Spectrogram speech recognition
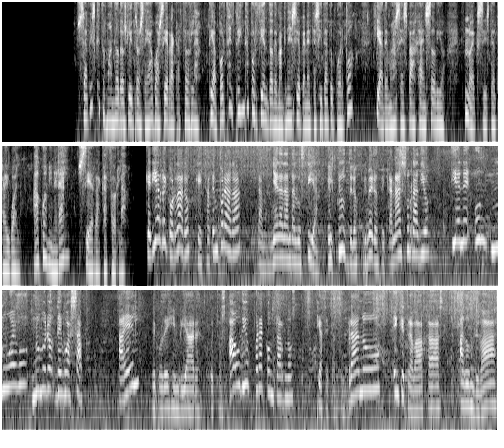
¿Sabes que tomando dos litros de agua Sierra Cazorla te aporta el 30% de magnesio que necesita tu cuerpo? Y además es baja en sodio. No existe otra igual. Agua mineral Sierra Cazorla. Quería recordaros que esta temporada, La Mañana de Andalucía, el club de los primeros de Canal Sur Radio, tiene un nuevo número de WhatsApp. A él le podéis enviar vuestros audios para contarnos qué haces tan temprano, en qué trabajas, a dónde vas.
